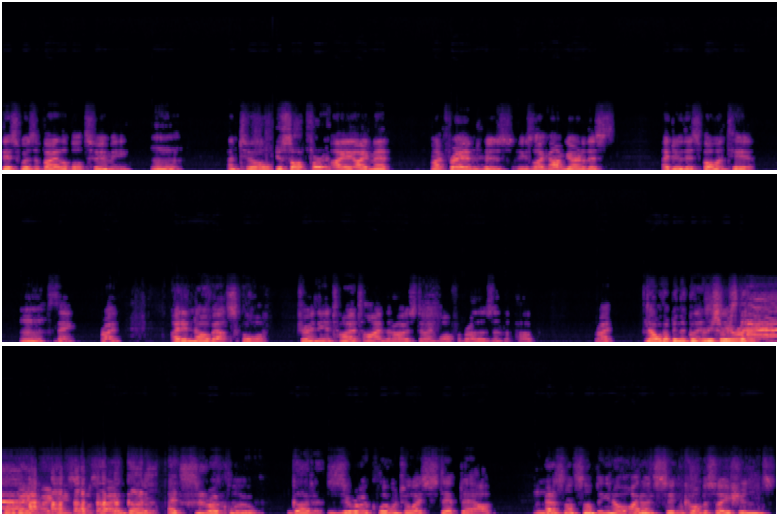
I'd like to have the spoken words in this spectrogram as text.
this was available to me Mm. until You sought for it. I, I met my friend who's he's like, oh, I'm going to this, I do this volunteer Mm. thing, right? I didn't know about SCORE during the entire time that I was doing Waffle Brothers in the pub, right? That would have been a good Uh, resource. Zero would have been a great resource, right? I got it. I had zero clue, Got it. zero clue until I stepped out And Mm. it's not something, you know, I don't sit in conversations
